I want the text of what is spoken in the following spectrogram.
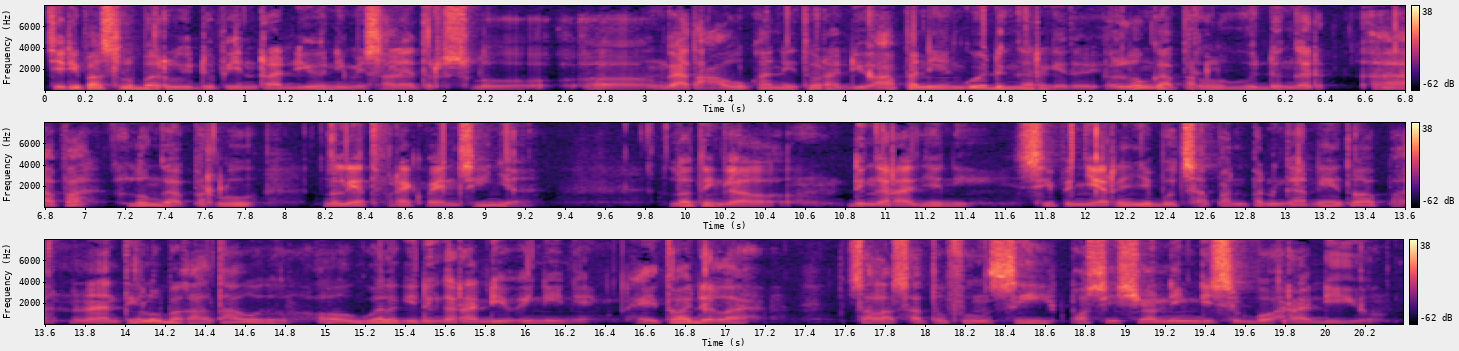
Jadi pas lu baru hidupin radio nih misalnya terus lu eh, nggak uh, tahu kan itu radio apa nih yang gue dengar gitu, lu nggak perlu denger uh, apa, lu nggak perlu ngelihat frekuensinya, lo tinggal denger aja nih si penyiarnya nyebut sapaan pendengarnya itu apa. Nah, nanti lo bakal tahu tuh, oh gue lagi denger radio ini nih. Nah itu adalah salah satu fungsi positioning di sebuah radio.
